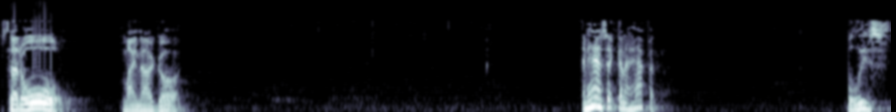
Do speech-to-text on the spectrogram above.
so that all may know God. And how's that going to happen? Well, these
